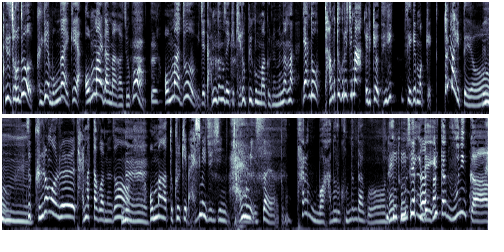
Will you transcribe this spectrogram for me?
서. 그래서 저도 그게 뭔가 이게 엄마를 닮아가지고 네. 엄마도 이제 남동생 이렇게 괴롭히고 막 그러면은 막 야 너 다음부터 그러지 마 이렇게 되게 되게 막 똘망 있대요. 음. 그래서 그런 거를 닮았다고 하면서 네. 엄마가 또 그렇게 말씀해 주신 경험이 있어요. 또. 팔은 뭐 안으로 걷는다고 내 동생인데 일단 우니까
